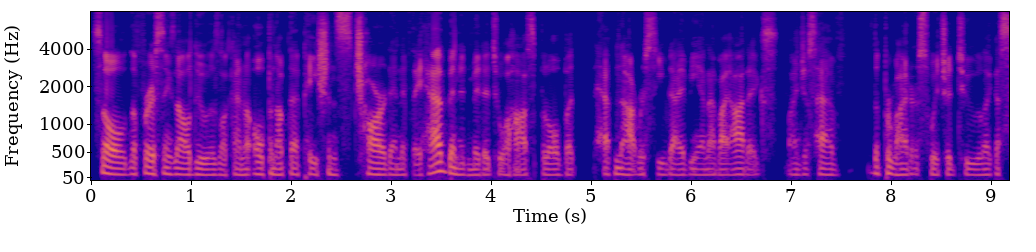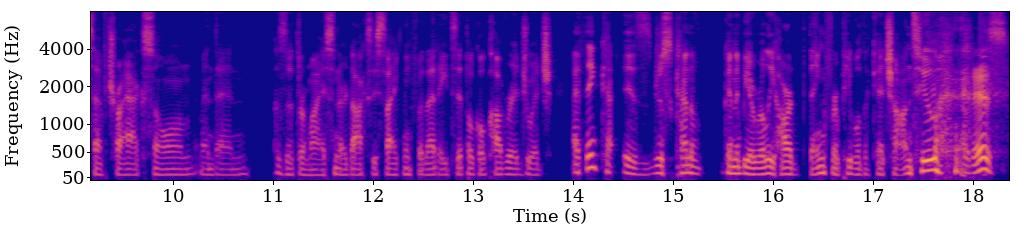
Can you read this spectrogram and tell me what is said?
So the first things I'll do is I'll kind of open up that patient's chart, and if they have been admitted to a hospital but have not received IV antibiotics, I just have the provider switch it to like a ceftriaxone and then azithromycin or doxycycline for that atypical coverage, which I think is just kind of going to be a really hard thing for people to catch on to. It is.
